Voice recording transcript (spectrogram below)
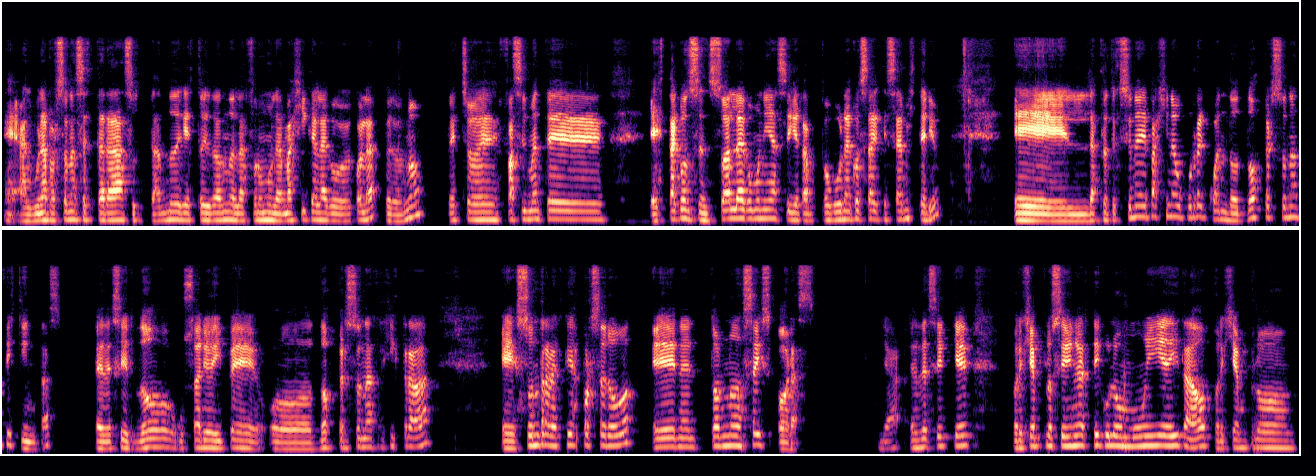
eh, alguna persona se estará asustando de que estoy dando la fórmula mágica de la Coca-Cola, pero no. De hecho, es fácilmente está consensual la comunidad, así que tampoco una cosa que sea misterio. Eh, las protecciones de página ocurren cuando dos personas distintas, es decir, dos usuarios IP o dos personas registradas, eh, son revertidas por Bot en el torno de seis horas. ¿ya? Es decir, que, por ejemplo, si hay un artículo muy editado, por ejemplo,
